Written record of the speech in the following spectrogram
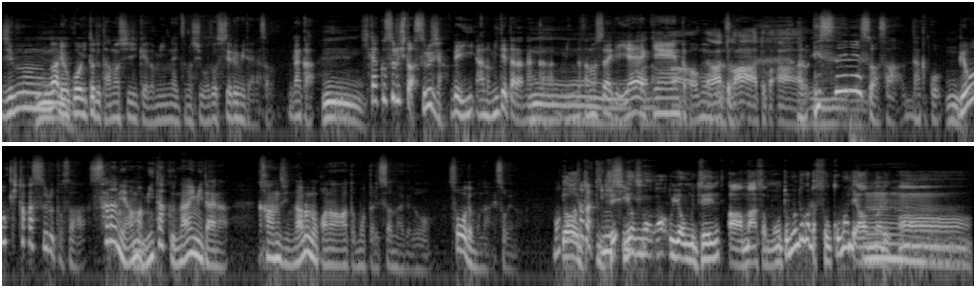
自分は旅行行っとって楽しいけど、みんないつも仕事してるみたいなさなんかう、ん。比較する人はするじゃん。でいあの見てたらなんかみんな楽しそうやけど嫌やけんとか思うけどさ。あーとか、あーとか、あのうん。SNS はさなんかこう、うん。病気とかするとささらにあんま見たくないみたいな感じになるのかなと思ったりしたんだけどそうでもないそういうの。もともとが気にしいや、もう、いや、もう全、あ、まあさ、もともとからそこまであんまり、うん。あ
